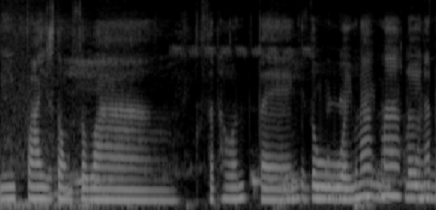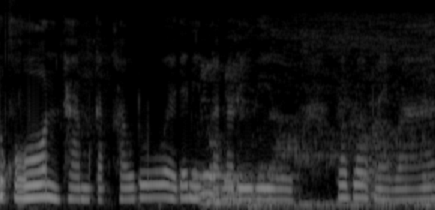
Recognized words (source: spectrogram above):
มีไฟส่องสว่าง สะท้อนแสงสวยมาก ๆ เลยนะทุกคนทำกับเขาด้วยได้มีโอกาสมารีวิว รอบ ๆ ในวัด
